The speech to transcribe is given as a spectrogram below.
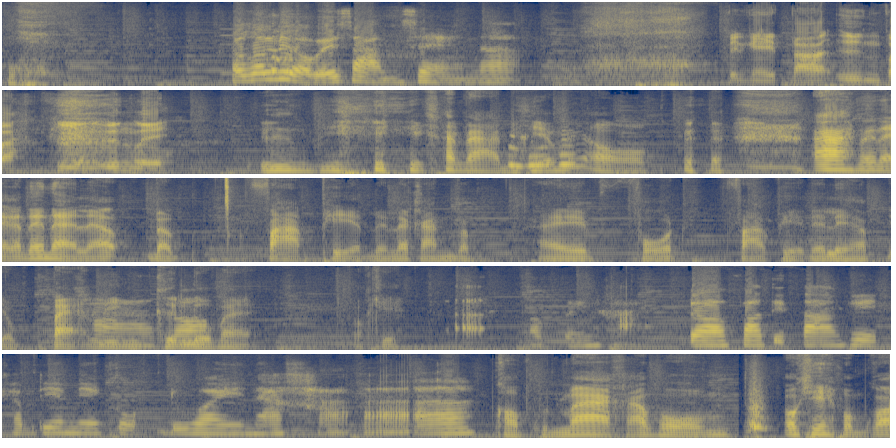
โอ้โหแล้วก็เหลือไว้สามแสนอะ เป็นไงตาอึ้งปะพี่ยังอึ้งเลย อึ้งพี่ ขนาดนี้ไม่ออก อะไหนๆก็ไหนๆแล้ว แบบฝากเพจเลยแล้วกันแบบให้โฟร์ธฝากเพจได้เลยครับ เดี๋ยวแปะลิงก์ขึ้นรูปให้โอเค ขอบคุณค่ะ ก็ฝากติดตามเพจคับเดียมเนโกด้วยนะคะ ขอบคุณมากครับผม โอเค ผมก็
